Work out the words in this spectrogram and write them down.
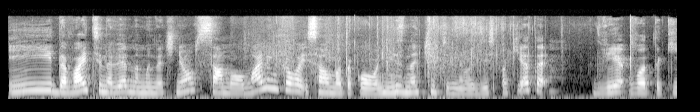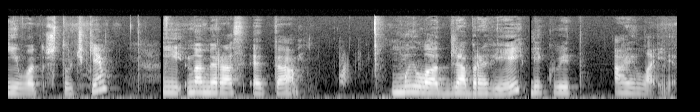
И давайте, наверное, мы начнем с самого маленького и самого такого незначительного здесь пакета. Две вот такие вот штучки. И номер раз это мыло для бровей Liquid eyeliner.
